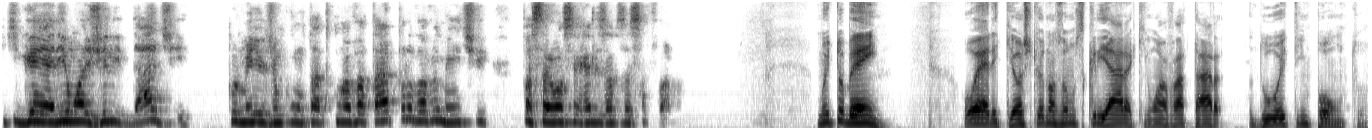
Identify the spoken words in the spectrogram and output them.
e que ganhariam agilidade por meio de um contato com o avatar, provavelmente passarão a ser realizados dessa forma. Muito bem. Ô Eric, eu acho que nós vamos criar aqui um avatar do oito em ponto.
